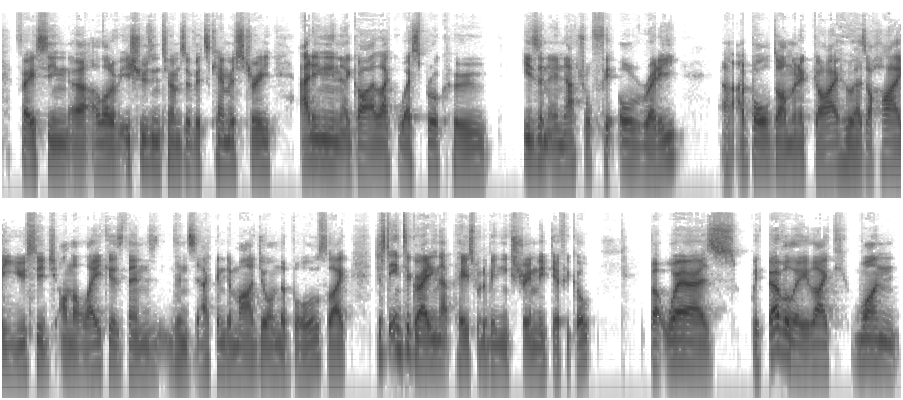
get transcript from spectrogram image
facing uh, a lot of issues in terms of its chemistry. Adding in a guy like Westbrook who isn't a natural fit already, uh, a ball dominant guy who has a higher usage on the Lakers than than Zach and DeMar on the Bulls. Like just integrating that piece would have been extremely difficult. But whereas with Beverley, like one,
